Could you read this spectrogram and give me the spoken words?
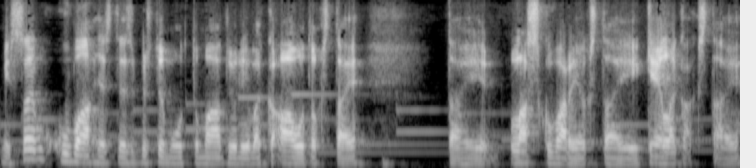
missä on joku kuva ja sitten se pystyy muuttumaan tyyliin vaikka autoksi tai, tai laskuvarjoksi tai kelkaksi tai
